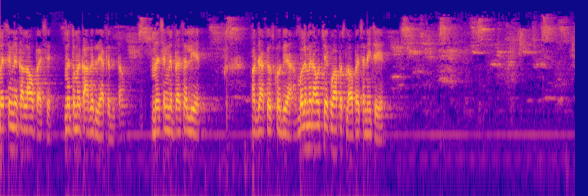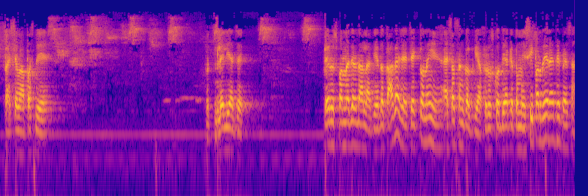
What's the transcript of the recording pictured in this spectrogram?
मैं सिंह ने कहा, लाओ पैसे, मैं तुम्हें कागज़ ले आके देता हूँ। मैं सिंह ने पैसे लिए और जाके उसको दिया। बोले, मेरा वो चेक वापस लाओ, पैसे नहीं चाहिए। पैसे वापस दिए। ले लिया चेक फिर उस पर नज़र डाला कि ये तो कागज़ है चेक तो नहीं है, ऐसा संकल्प किया। फिर उसको दिया कि तुम इसी पर दे रहे थे पैसा।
